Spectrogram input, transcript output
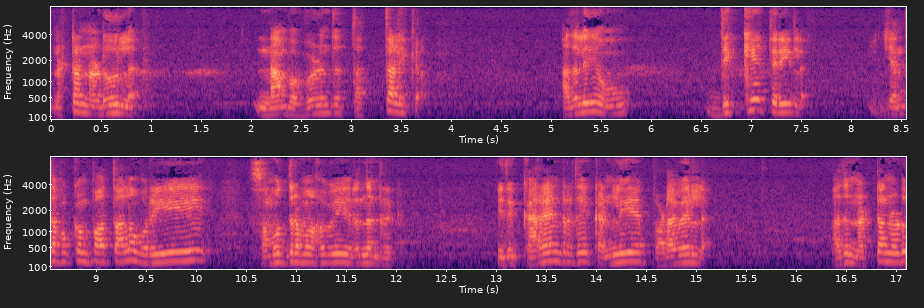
நட்ட நடுவில் நாம் விழுந்து தத்தளிக்கிறோம். அதுலேயும் திக்கே தெரியல. எந்த பக்கம் பார்த்தாலும் ஒரே சமுத்திரமாகவே இருந்துட்டுருக்கு இது கரைன்றதே கண்ணிலேயே படவே இல்லை. அது நட்ட நடு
